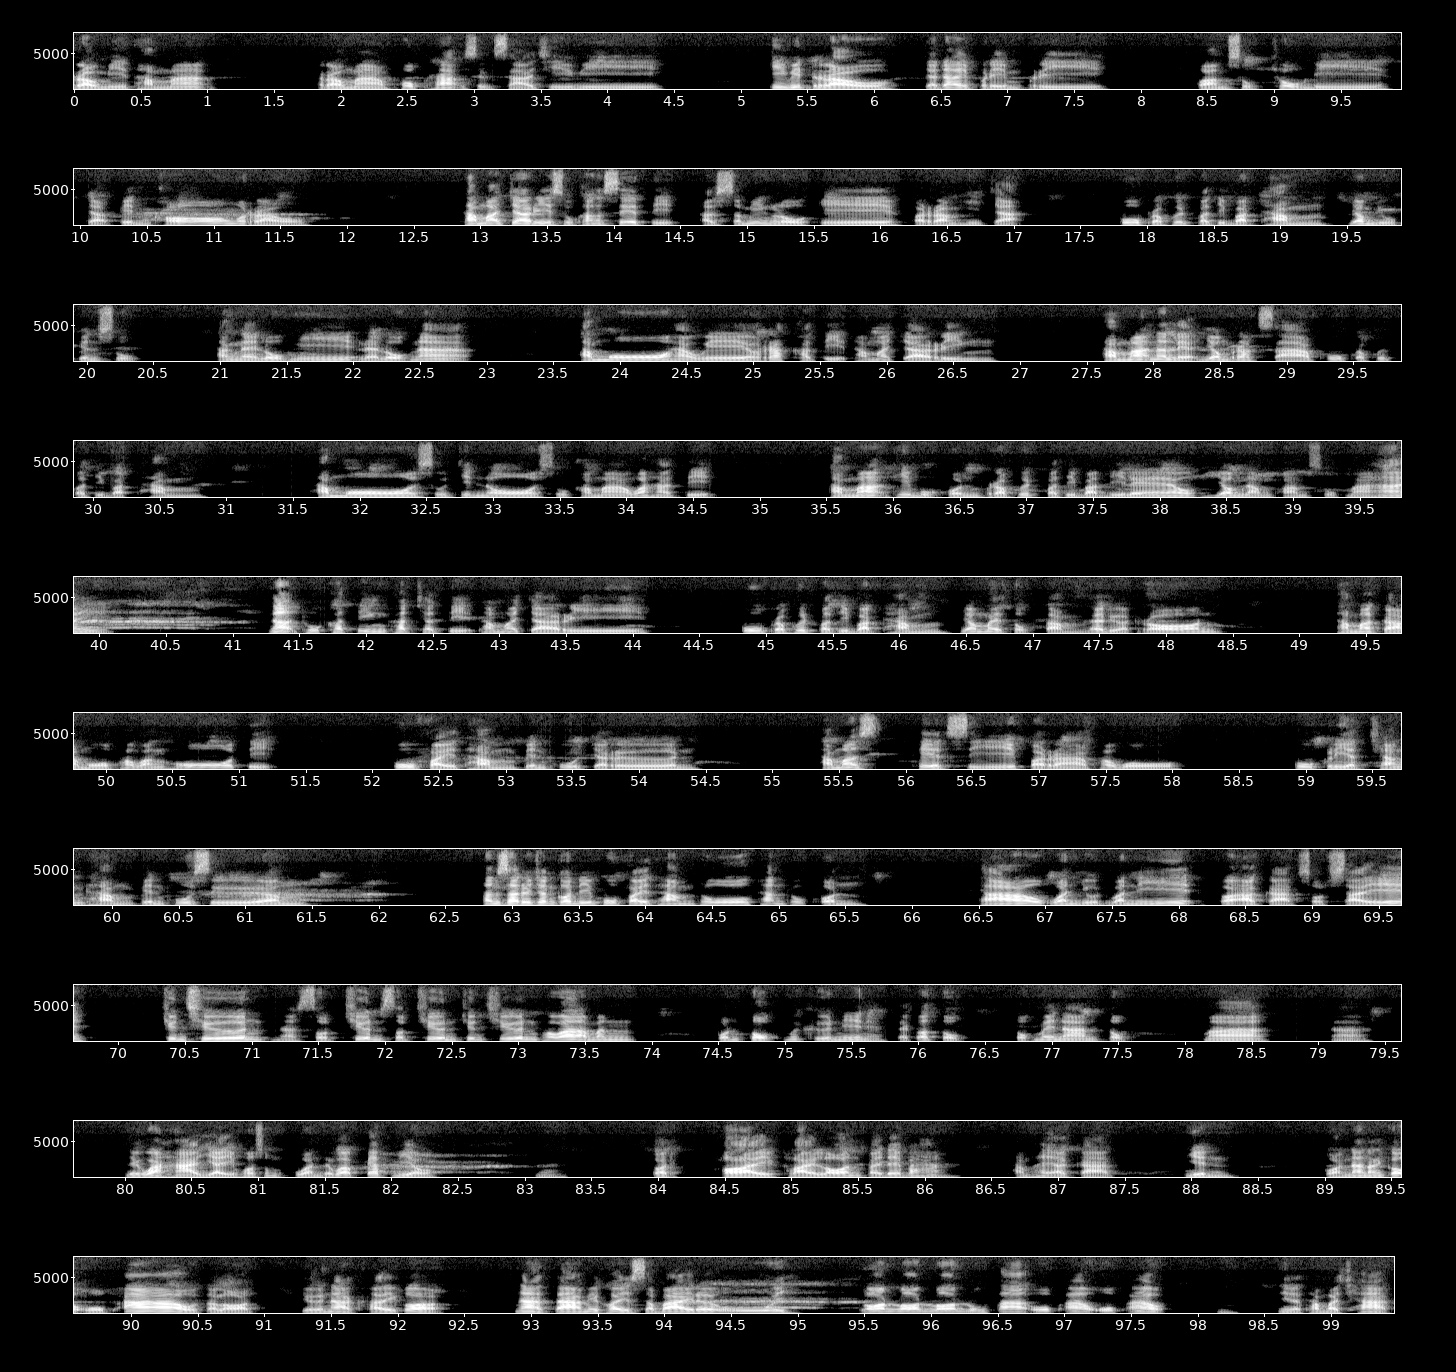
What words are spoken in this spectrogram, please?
เรามีธรรมะ เรามาพบพระศึกษาชีวี ชีวิตเราจะได้เปรมปรี ความสุขโชคดีจะเป็นของเรา ธรรมจารีสุขังเสติ อัสมิงโลเก ปรัมหิจะ ผู้ประพฤติปฏิบัติธรรมย่อมอยู่เป็นสุข ทั้งในโลกนี้และโลกหน้าธรรมโมหาเวรักขติธรรมจาริง ธรรมะนั่นแหละย่อมรักษาผู้ประพฤติปฏิบัติธรรม ธรรมโม สุจินโน สุขมาวหาติ ธรรมะที่บุคคลประพฤติปฏิบัติดีแล้ว ย่อมนำความสุขมาให้ณทุกขติงคัจฉติธรรมจารี ผู้ประพฤติปฏิบัติธรรม ย่อมไม่ตกต่ำและเดือดร้อน ธรรมกาโมภวังโหติ ผู้ใฝ่ธรรมเป็นผู้เจริญ ธรรม เทศสีปราพโว ผู้เกลียดชังธรรมเป็นผู้เสื่อม ท่านสาธุชนคนดีผู้ใฝ่ธรรมทุกท่านทุกคน เช้าวันหยุดวันนี้ก็อากาศสดใส ชื้นชื้นนะสดชื่น สดชื่น ชื้นชื้น เพราะว่ามันฝนตกเมื่อคืนนี้เนี่ย แต่ก็ตกตกไม่นานตกมาอ่าเรียกว่าหาใหญ่พอสมควรแต่ว่าแป๊บเดียวก็ คลายคลายร้อนไปได้บ้างทำให้อากาศเย็น ก่อนหน้านั้นก็อบอ้าวตลอด เจอหน้าใครก็หน้าตาไม่ค่อยสบายเลย โอ้ย ร้อนร้อนร้อนลงตาอบอ้าวอบอ้าวนี่แหละธรรมชาติ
